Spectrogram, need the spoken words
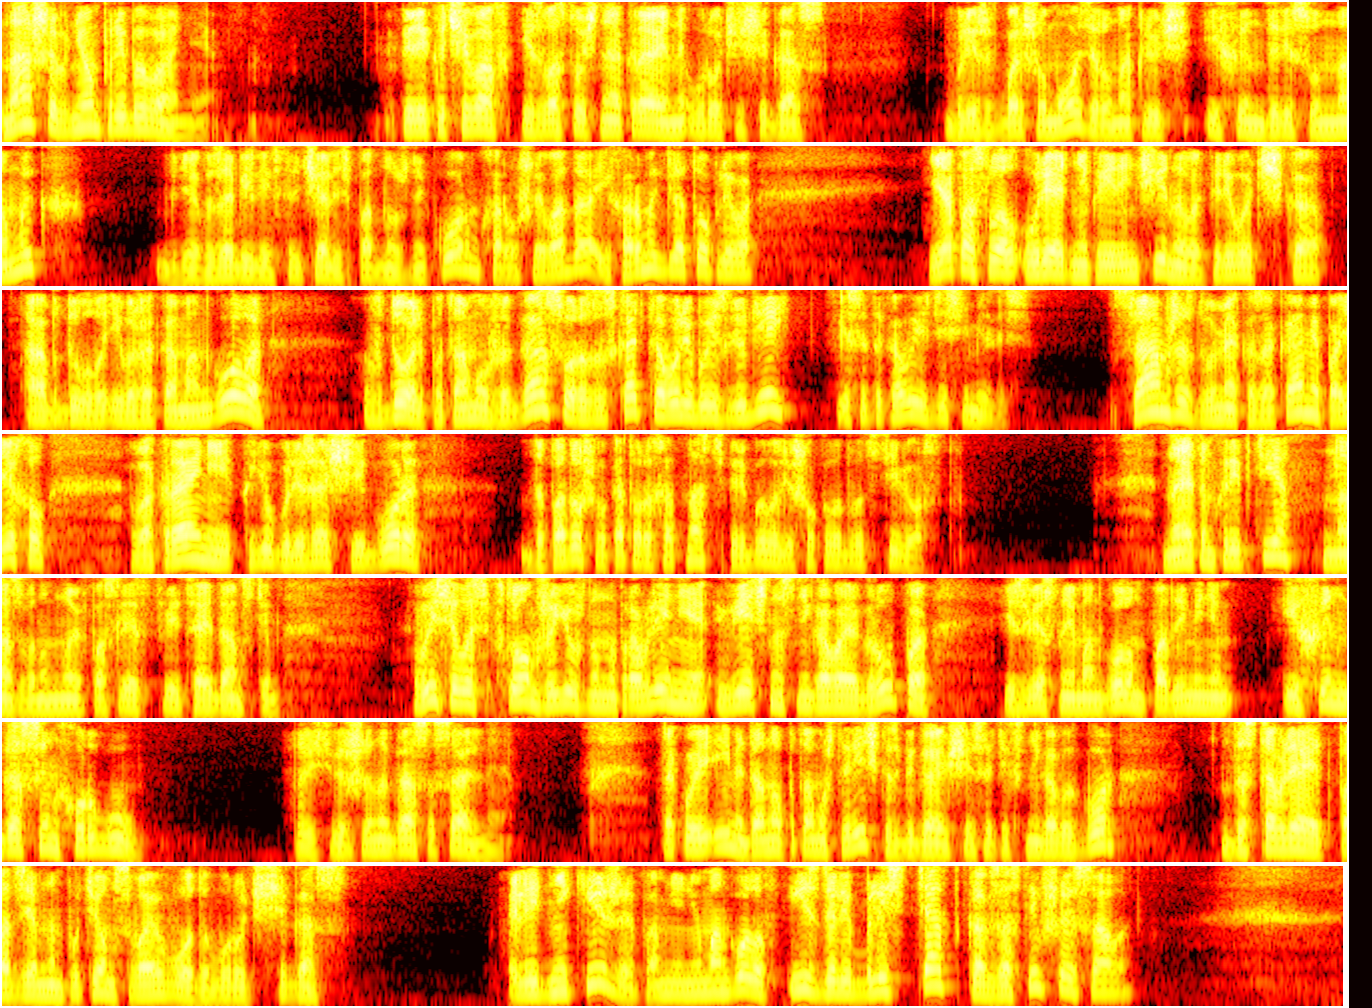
Наше в нем пребывание. Перекочевав из восточной окраины урочища Газ ближе к Большому озеру на ключ Ихын-Дерисун-Намык, где в изобилии встречались подножный корм, хорошая вода и хормык для топлива, я послал урядника Иринчинова, переводчика Абдула и вожака Монгола, вдоль по тому же Гасу разыскать кого-либо из людей, если таковые здесь имелись. Сам же с двумя казаками поехал в окраине к югу лежащие горы, до подошвы которых от нас теперь было лишь около 20 верст. На этом хребте, названном мной впоследствии Цайдамским, высилась в том же южном направлении вечно снеговая группа, известная монголам под именем Ихынгасан-Хургу, то есть вершина Гаса Сальная. Такое имя дано потому, что речка, сбегающая с этих снеговых гор, доставляет подземным путем свою воду в урочище Гас. Ледники же, по мнению монголов, издали блестят, как застывшее сало.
